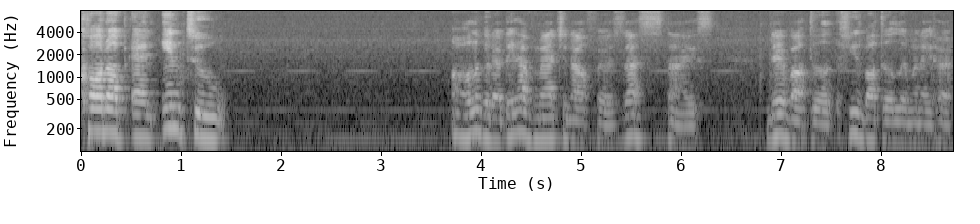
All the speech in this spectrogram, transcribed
caught up and into. Oh look at that! They have matching outfits. That's nice. They're about to. She's about to eliminate her.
